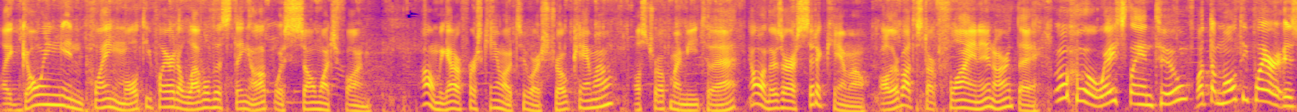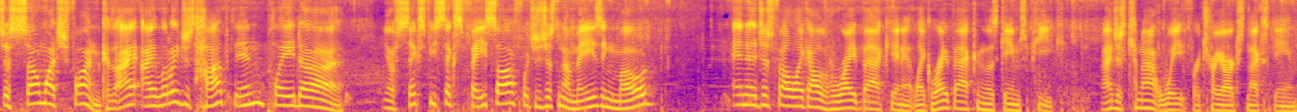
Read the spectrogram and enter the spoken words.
Like, going and playing multiplayer to level this thing up was so much fun. Oh, and we got our first camo too, our stroke camo. I'll stroke my meat to that. Oh, and there's our acidic camo. Oh, they're about to start flying in, aren't they? Ooh, Wasteland 2. But the multiplayer is just so much fun because I, I literally just hopped in, played, uh, you know, 6v6 face-off, which is just an amazing mode. And it just felt like I was right back in it, like right back in this game's peak. I just cannot wait for Treyarch's next game.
